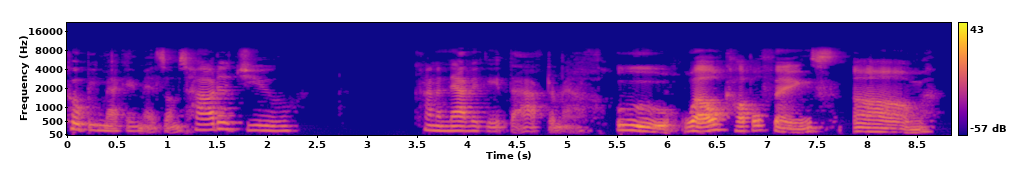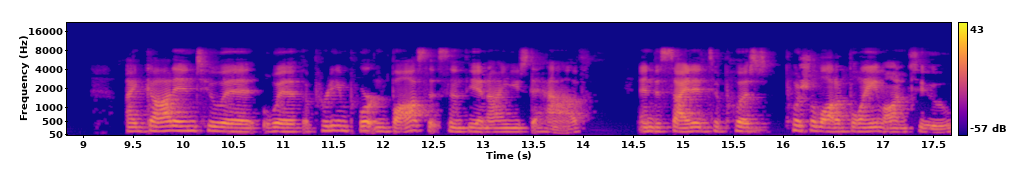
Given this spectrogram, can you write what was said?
coping mechanisms. How did you kind of navigate the aftermath? ooh well couple things um i got into it with a pretty important boss that cynthia and i used to have and decided to push push a lot of blame onto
